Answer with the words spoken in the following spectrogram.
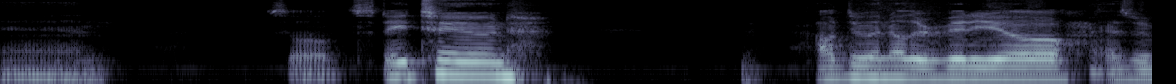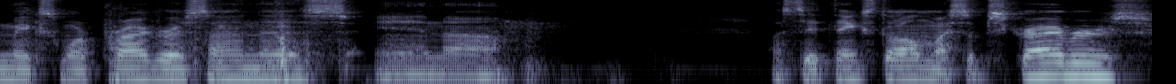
And so stay tuned. I'll do another video as we make some more progress on this. And uh, I'll say thanks to all my subscribers.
